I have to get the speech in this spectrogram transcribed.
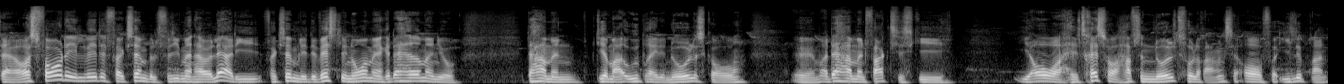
der er også fordele ved det, for eksempel, fordi man har jo lært i, for eksempel i det vestlige Nordamerika, der havde man jo der har man de her meget udbredte nåleskove. Øh, og der har man faktisk i, i over 50 år haft sådan nul tolerance over for ildebrand.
